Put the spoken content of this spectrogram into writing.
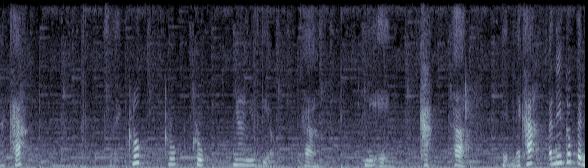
นะคะ ใส่คลุกคลุกคลุกง่ายนิดเดียวค่ะ นี่เองค่ะค่ะ เห็นไหมคะ อันนี้ก็เป็น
